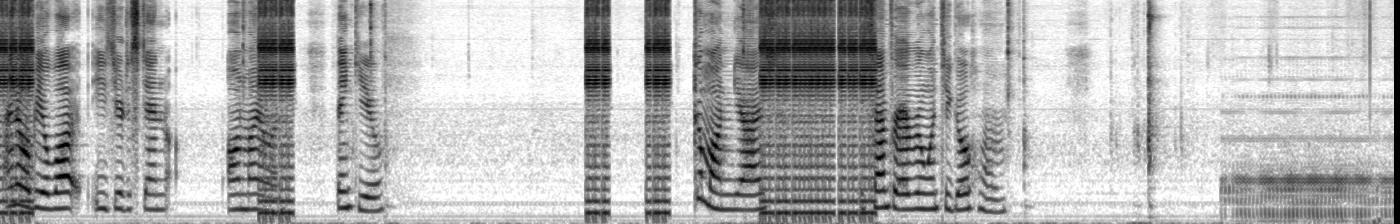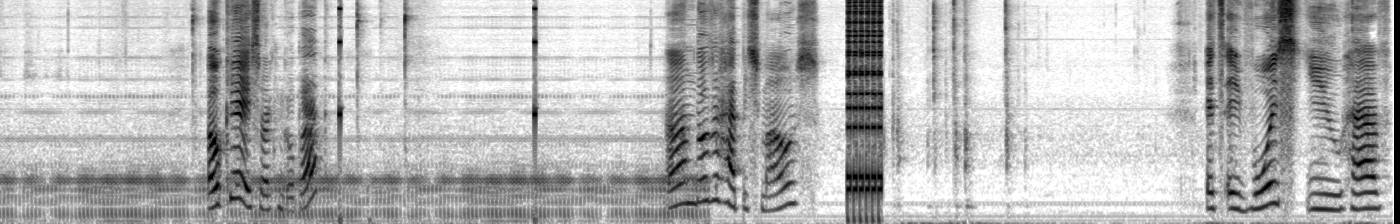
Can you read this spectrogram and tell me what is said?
I know it'll be a lot easier to stand on my own. Thank you. Come on, guys. It's time for everyone to go home. Okay, so I can go back. Um, those are happy smiles. It's a voice you have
